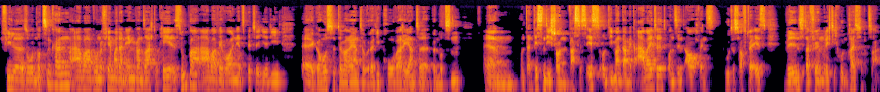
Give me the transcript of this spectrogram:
viele so nutzen können, aber wo eine Firma dann irgendwann sagt, okay, ist super, aber wir wollen jetzt bitte hier die äh, gehostete Variante oder die Pro-Variante benutzen. Ähm, und dann wissen die schon, was es ist und wie man damit arbeitet und sind auch, wenn es gute Software ist, willens, dafür einen richtig guten Preis zu bezahlen.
